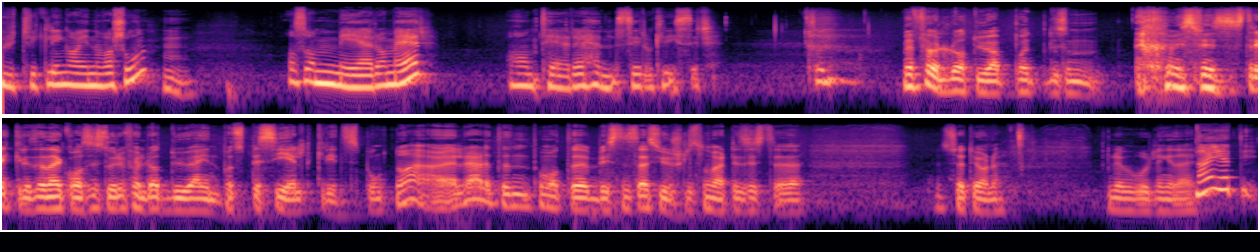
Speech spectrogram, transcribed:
utvikling og innovasjon. Mm. Og så mer og mer å håndtere hendelser og kriser. Så men føler du at du er på et liksom, Hvis vi strekker ut NRKs historie, føler du at du er inne på et spesielt kritisk punkt nå? Eller er dette på en måte business as usual som har vært de siste 70 årene? Eller hvor lenge det er? Nei, jeg,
